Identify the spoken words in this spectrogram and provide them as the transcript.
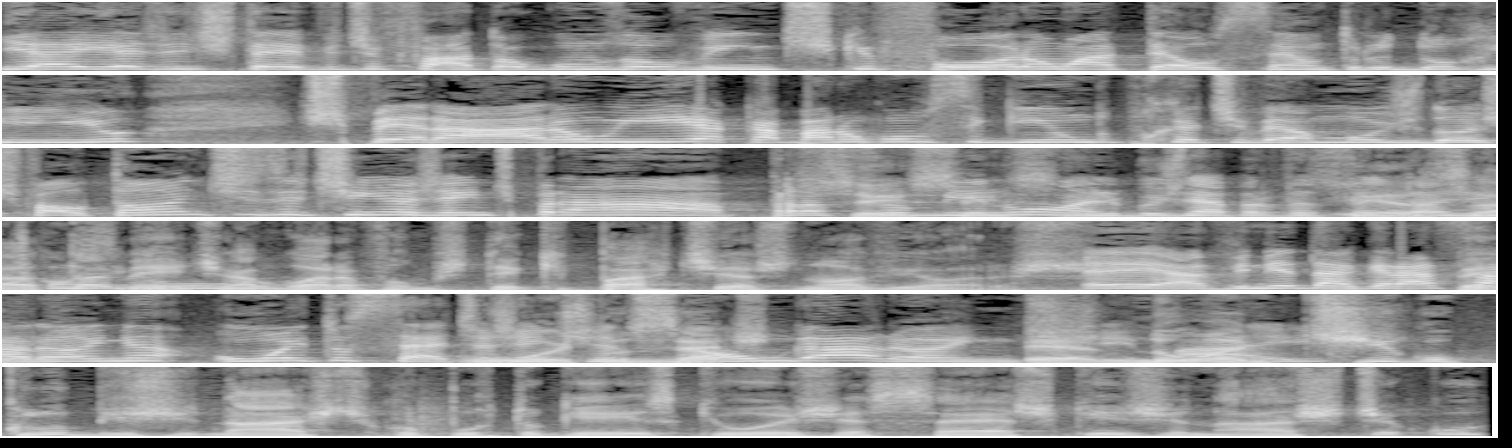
E aí a gente teve, de fato, alguns ouvintes que foram até o centro do Rio, esperaram e acabaram conseguindo, porque tivemos dois faltantes e tinha gente pra, pra Sim, subir sim, no sim. ônibus, né, professor? Então a gente Exatamente. conseguiu. Agora vamos ter que partir às 9 horas. É, Avenida Graça Perto- Aranha 187. A gente 187, não garante. É, no mas... antigo Clube Ginástico Português, que hoje é Sesc Ginástico,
